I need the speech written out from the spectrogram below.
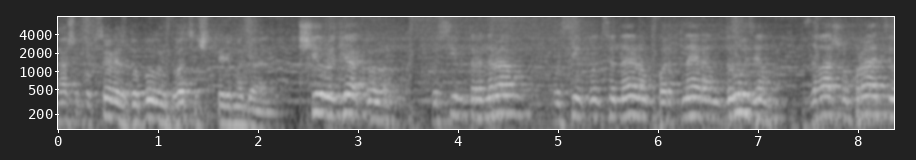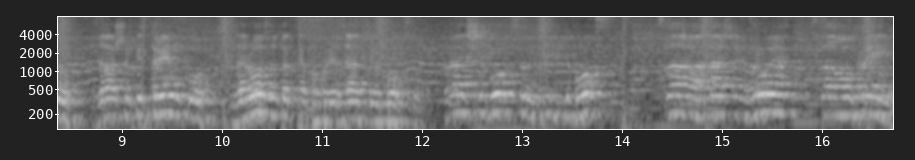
наші боксери здобули 24 медалі. Щиро дякую усім тренерам, усім функціонерам, партнерам, друзям за вашу працю, за вашу підтримку, за розвиток та популяризацію боксу. Краще боксу, тільки бокс. Слава нашим героям, слава Україні!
